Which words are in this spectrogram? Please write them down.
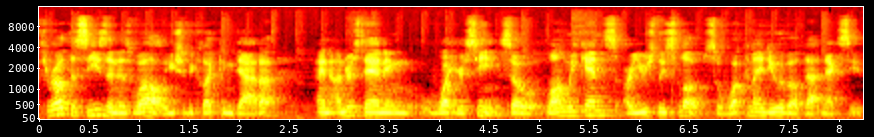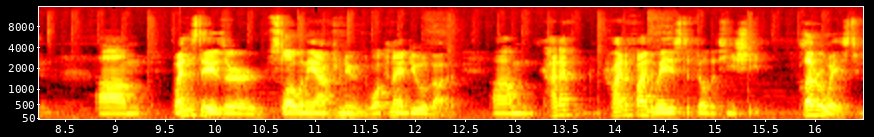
throughout the season as well, you should be collecting data and understanding what you're seeing. So long weekends are usually slow. So what can I do about that next season? Um, Wednesdays are slow in the afternoons. What can I do about it? Um, kind of trying to find ways to fill the tee sheet. Clever ways to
